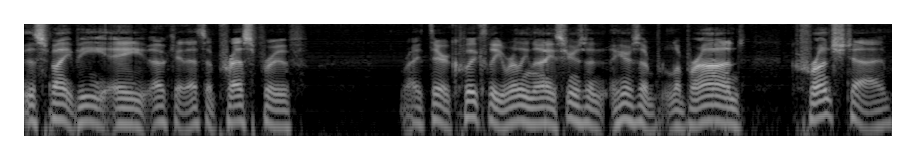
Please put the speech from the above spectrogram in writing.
this might be a okay. That's a press proof, right there. Quickly, really nice. Here's a here's a LeBron crunch time.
